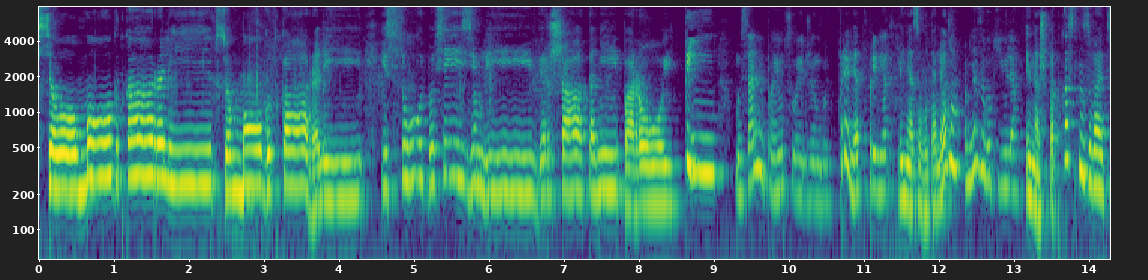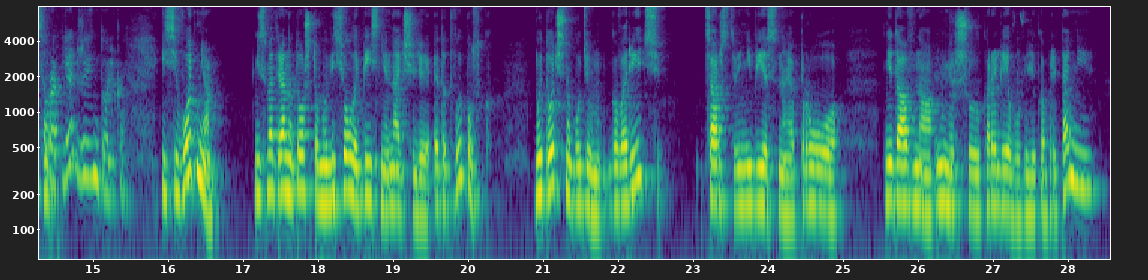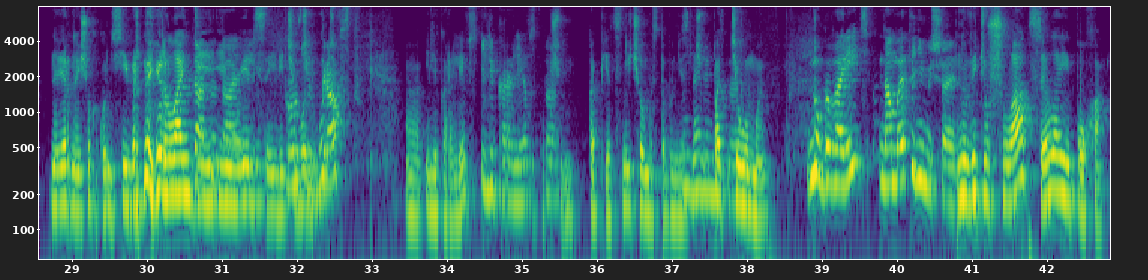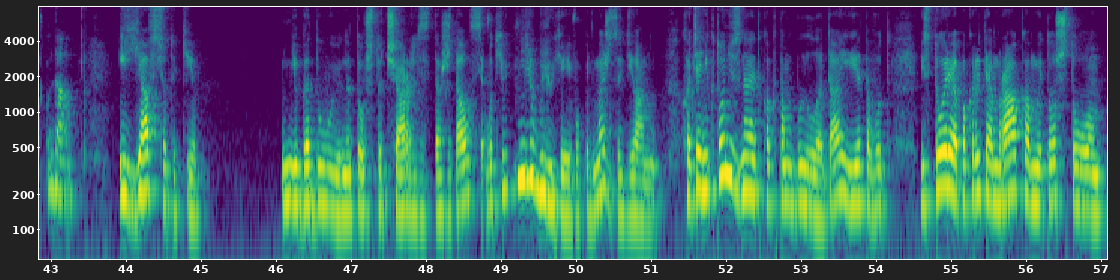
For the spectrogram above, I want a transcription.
Все могут короли, все могут короли, И судьбы всей земли вершат они порой. Ты! Мы сами поем свои джинглы. Привет. Привет. Меня зовут Алена. А меня зовут Юля. И наш подкаст называется 40 лет, жизнь только. И сегодня, несмотря на то, что мы веселой песней начали этот выпуск, мы точно будем говорить Царствие Небесное про недавно умершую королеву Великобритании, наверное, еще какой-нибудь Северной Ирландии Да, да, и да, Уэльса или прочих чего-нибудь. графств Э, Или королевств. или королевств. В общем, капец, ничего мы с тобой не Ничего знаем. не Подтемы. Но говорить нам это не мешает. Но ведь ушла целая эпоха. Да. И я все-таки негодую на то, что Чарльз дождался. Вот я не люблю я его, понимаешь, за Диану. Хотя никто не знает, как там было, да, и это вот история, покрытая мраком, и то, что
